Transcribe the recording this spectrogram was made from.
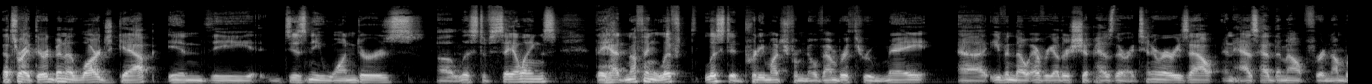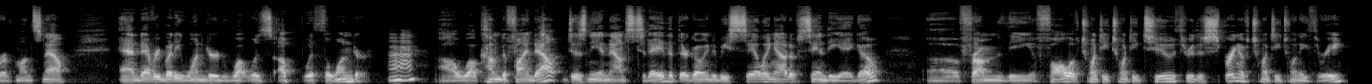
That's right. There had been a large gap in the Disney Wonders uh, list of sailings. They had nothing lift, listed pretty much from November through May, uh, even though every other ship has their itineraries out and has had them out for a number of months now. And everybody wondered what was up with the Wonder. Uh, well, come to find out, Disney announced today that they're going to be sailing out of San Diego uh, from the fall of 2022 through the spring of 2023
